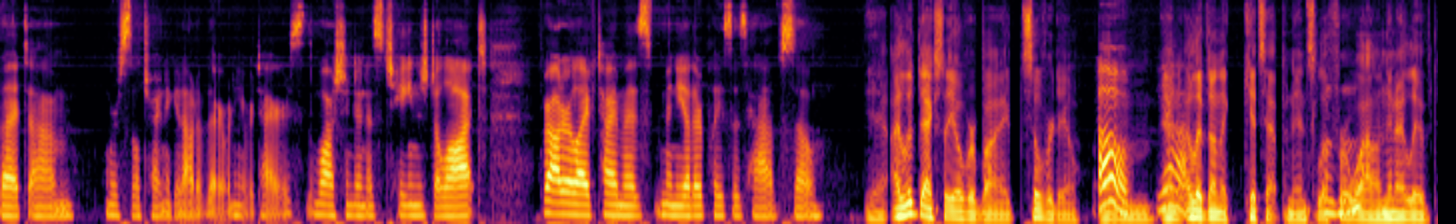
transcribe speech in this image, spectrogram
but um, we're still trying to get out of there when he retires. Washington has changed a lot throughout our lifetime, as many other places have. So Yeah, I lived actually over by Silverdale. Oh, and yeah. Mm-hmm. I lived on the Kitsap Peninsula for a while, and then I lived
